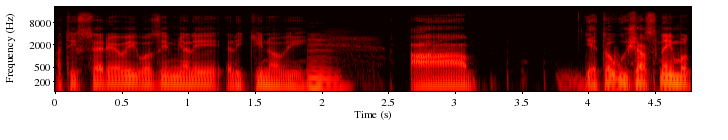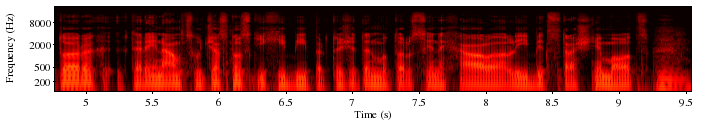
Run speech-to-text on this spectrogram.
a ty sériové vozy měly litinový. Hmm. A je to úžasný motor, který nám v současnosti chybí, protože ten motor si nechal líbit strašně moc hmm.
